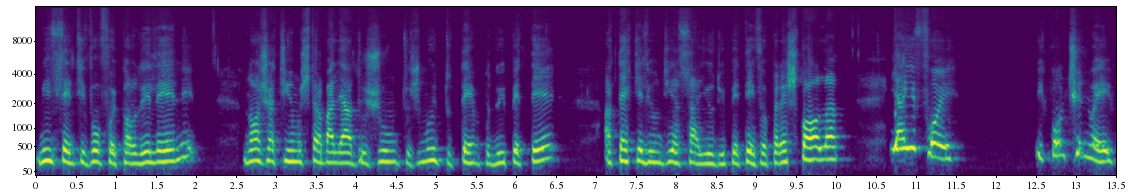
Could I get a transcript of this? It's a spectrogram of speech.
me incentivou foi Paulo Helene. Nós já tínhamos trabalhado juntos muito tempo no IPT, até que ele um dia saiu do IPT e foi para a escola. E aí foi. E continuei.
